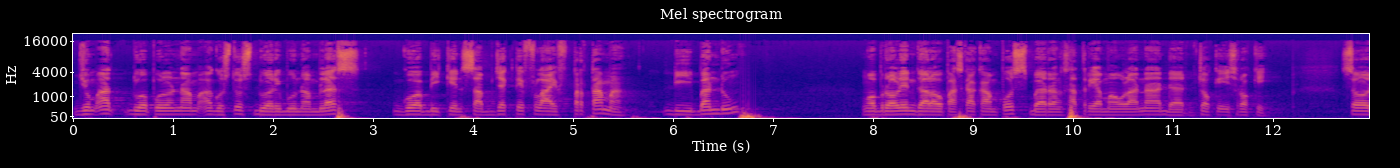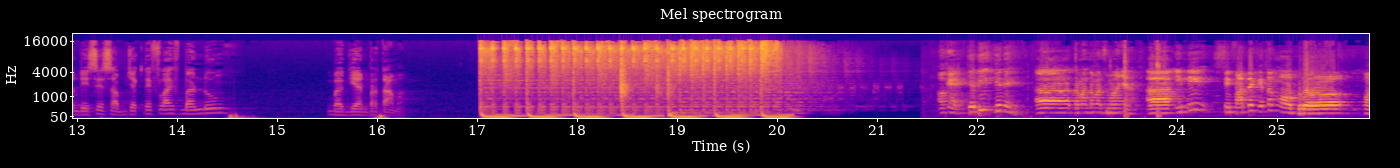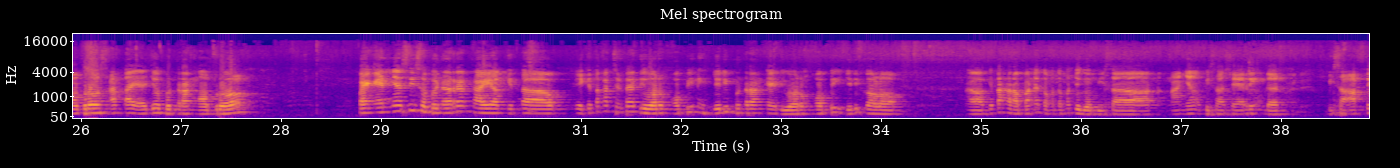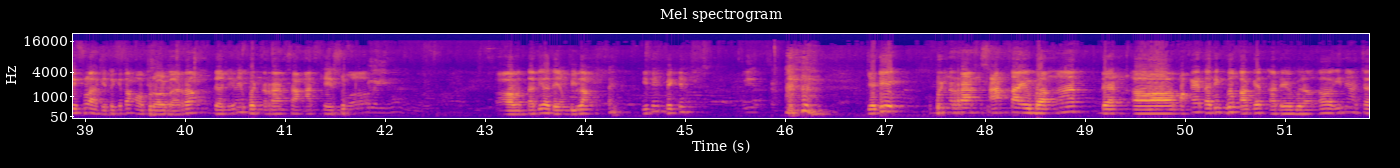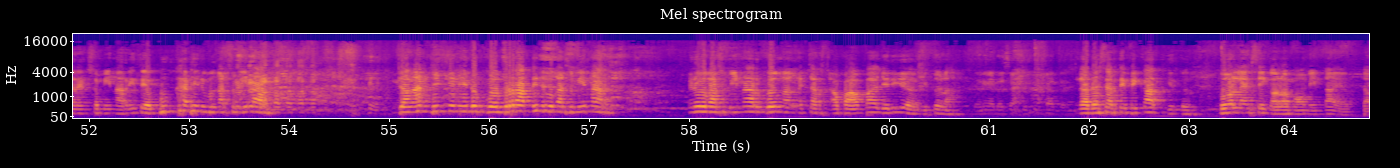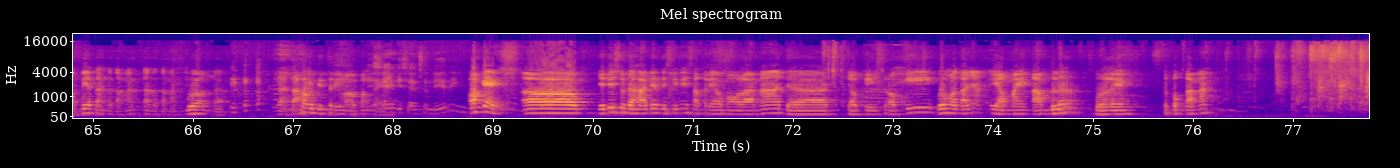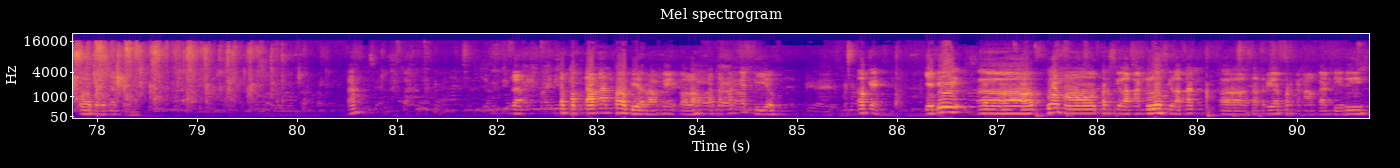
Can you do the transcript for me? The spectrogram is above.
Jumat 26 Agustus 2016 gue bikin subjective live pertama di Bandung ngobrolin galau pasca kampus bareng Satria Maulana dan Coki Isroki. So this is subjective live Bandung bagian pertama. Oke, jadi gini eh, teman-teman semuanya, Eh, ini sifatnya kita ngobrol ngobrol santai aja, beneran ngobrol. Pengennya sih sebenarnya kayak kita, ya kita kan cerita di warung kopi nih, jadi beneran kayak di warung kopi. Jadi kalau eh, kita harapannya teman-teman juga bisa nanya, bisa sharing dan bisa aktif lah gitu. Kita ngobrol bareng dan ini beneran sangat casual. Eh, tadi ada yang bilang, eh ini backnya jadi beneran santai banget dan eh, makanya tadi gue kaget ada yang bilang oh ini acara yang seminar itu ya bukan ini bukan seminar jangan bikin hidup gue berat ini bukan seminar ini bukan seminar gue nggak ngecharge apa-apa jadi ya gitulah nggak ada sertifikat gitu boleh sih kalau mau minta ya tapi ya tanda tangan tanda tangan gue nggak nggak tahu diterima apa enggak ya. Desain desain sendiri. Oke, em, jadi sudah hadir di sini Satria Maulana dan Coki Sroki. Gue mau tanya, yang main tumbler boleh tepuk tangan? Oh banyak ya. Hah? Enggak, tepuk tangan pak biar rame. Kalau Oh, katakan kan diem. Iya, iya. Oke, jadi eh gue mau persilakan dulu, silakan eh, Satria perkenalkan diri.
